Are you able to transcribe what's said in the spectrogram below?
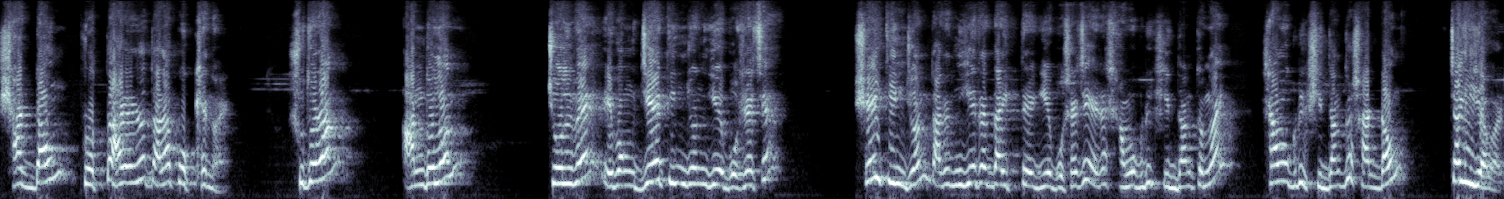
শাটডাউন প্রত্যাহারেরও তারা পক্ষে নয়। সুতরাং আন্দোলন চলবে এবং যে তিনজন গিয়ে বসেছে, সেই তিনজন তাদের নিজেদের দায়িত্বে গিয়ে বসেছে, এটা সামগ্রিক সিদ্ধান্ত নয়, সামগ্রিক সিদ্ধান্ত শাটডাউন চালিয়ে যাওয়ার।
